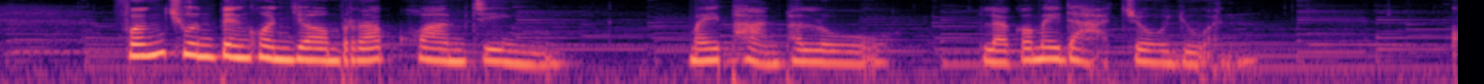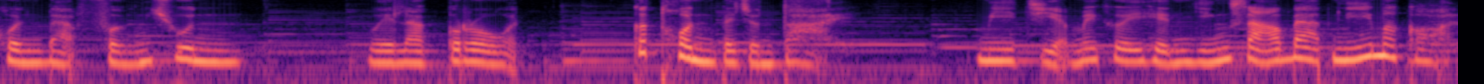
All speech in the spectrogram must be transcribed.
ๆ เฟิงชุนเป็นคนยอมรับความจริง ไม่ผ่านพโล แล้วก็ไม่ด่าโจหยวน คนแบบเฟิงชุน เวลาโกรธ ก็ทนไปจนตาย มีเจียไม่เคยเห็นหญิงสาวแบบนี้มาก่อน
